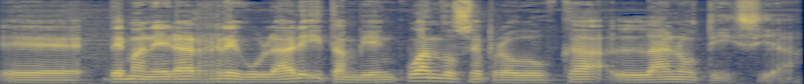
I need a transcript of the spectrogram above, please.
eh, de manera regular y también cuando se produzca la noticia.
